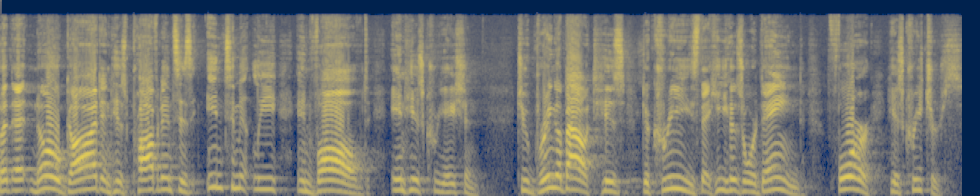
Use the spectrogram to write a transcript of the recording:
but that no, God and his providence is intimately involved in his creation to bring about his decrees that he has ordained for his creatures.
